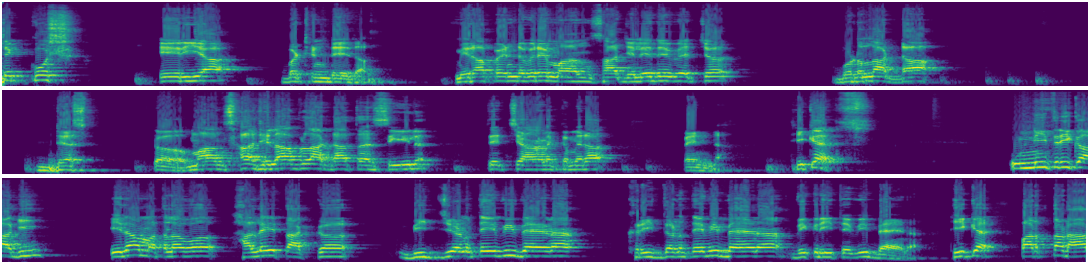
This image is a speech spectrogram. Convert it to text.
ਤੇ ਕੁਝ ਏਰੀਆ ਬਠਿੰਡੇ ਦਾ। ਮੇਰਾ ਪਿੰਡ ਵੀਰੇ ਮਾਨਸਾ ਜ਼ਿਲ੍ਹੇ ਦੇ ਵਿੱਚ ਬੁਢਲਾਡਾ ਡਿਸਟ ਮਾਨਸਾ ਜ਼ਿਲ੍ਹਾ ਬੁਢਲਾਡਾ ਤਹਿਸੀਲ ਤੇ ਚਾਣਕ ਮੇਰਾ ਪਿੰਡ ਆ। ਠੀਕ ਹੈ? 19 ਤਰੀਕ ਆ ਗਈ। ਇਹਦਾ ਮਤਲਬ ਹਲੇ ਤੱਕ ਬੀਜਣ ਤੇ ਵੀ ਬੈਨ ਆ, ਖਰੀਦਣ ਤੇ ਵੀ ਬੈਨ ਆ, ਵਿਕਰੀ ਤੇ ਵੀ ਬੈਨ ਆ। ਠੀਕ ਹੈ? ਪਰ ਧੜਾ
